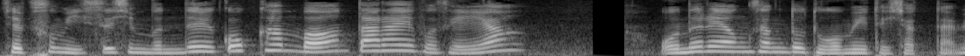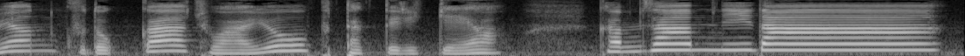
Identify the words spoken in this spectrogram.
제품 있으신 분들 꼭 한번 따라해보세요. 오늘의 영상도 도움이 되셨다면 구독과 좋아요 부탁드릴게요. 감사합니다.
